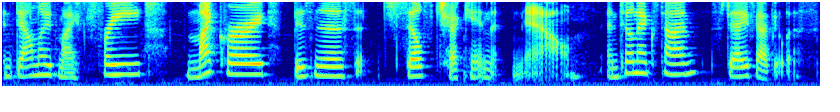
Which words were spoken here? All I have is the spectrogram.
and download my free micro business self check in now. Until next time, stay fabulous.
